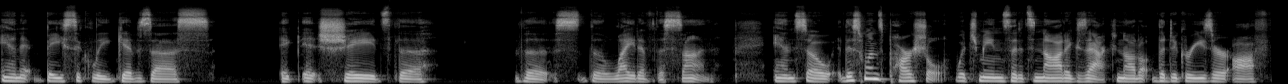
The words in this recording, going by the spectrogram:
and it basically gives us it, it shades the the the light of the sun. And so this one's partial which means that it's not exact. Not the degrees are off.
